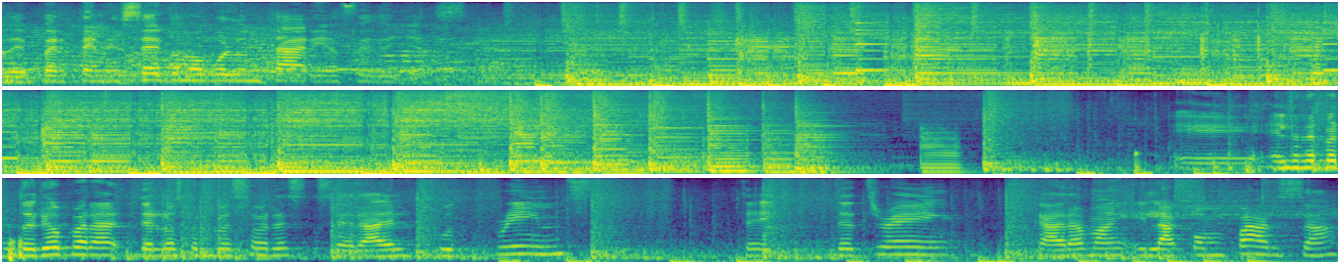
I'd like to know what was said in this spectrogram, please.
de pertenecer como voluntaria a Feduyas. Eh, el repertorio para, de los profesores será el Footprints, Take the Train, Caravan y la comparsa,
